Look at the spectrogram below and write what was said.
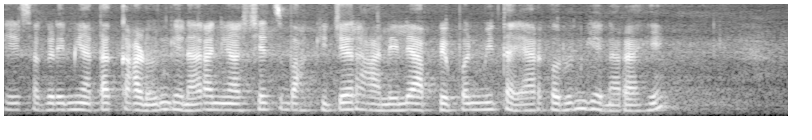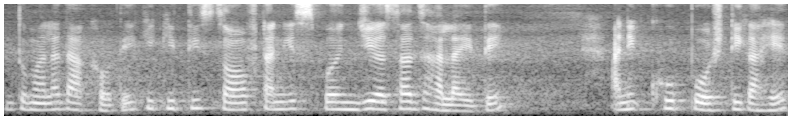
हे सगळे मी आता काढून घेणार आणि असेच बाकीचे राहिलेले आप्पे पण मी तयार करून घेणार आहे. तुम्हाला दाखवते की किती सॉफ्ट आणि स्पंजी असा झाला आहे ते आणि खूप पौष्टिक आहेत.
